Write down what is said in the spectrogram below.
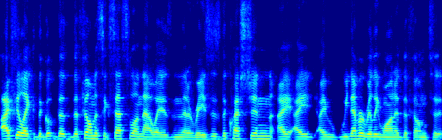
I feel like the, the the film is successful in that way is in that it raises the question. I, I I we never really wanted the film to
